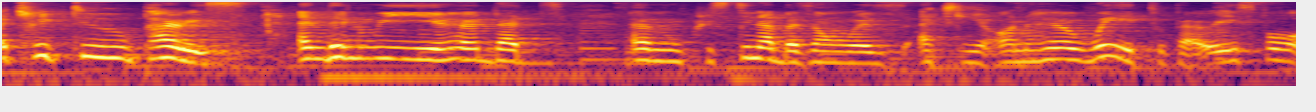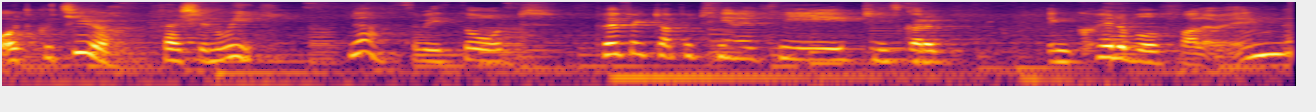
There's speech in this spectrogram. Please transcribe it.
a trip to Paris, and then we heard that um, Kristina Bazan was actually on her way to Paris for Haute Couture Fashion Week. Yeah, so we thought perfect opportunity. She's got an incredible following.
